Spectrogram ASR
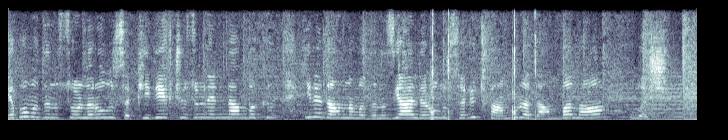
Yapamadığınız sorular olursa pdf çözümlerinden bakın. Yine de anlamadığınız yerler olursa lütfen buradan bana ulaşın.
